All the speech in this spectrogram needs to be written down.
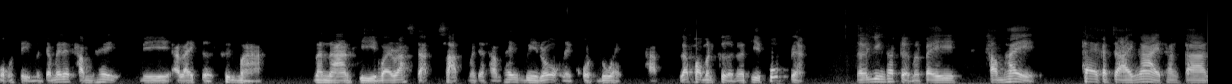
ปกติมันจะไม่ได้ทำให้มีอะไรเกิดขึ้นมานานๆทีไวรัสจากสัตว์มันจะทำให้มีโรคในคนด้วยครับ แล้วพอมันเกิดนาทีปุ๊บเนี่ยแล้วยิ่งถ้าเกิดมันไปทำให้แพร่กระจายง่ายทางการ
